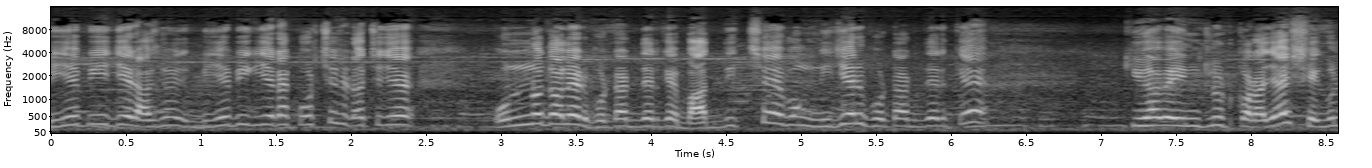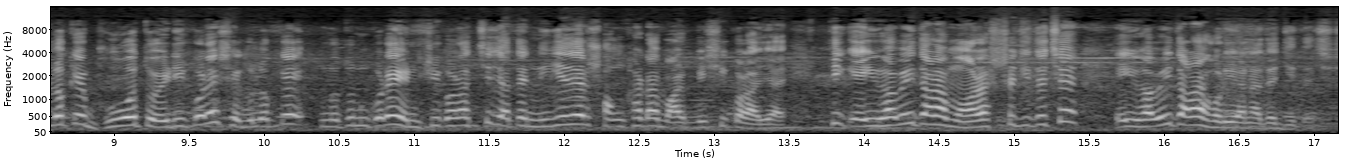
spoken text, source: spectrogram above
বিজেপি যে রাজনৈতিক বিজেপি যেটা করছে সেটা হচ্ছে যে অন্য দলের ভোটারদেরকে বাদ দিচ্ছে এবং নিজের ভোটারদেরকে কীভাবে ইনক্লুড করা যায় সেগুলোকে ভুয়ো তৈরি করে সেগুলোকে নতুন করে এন্ট্রি করাচ্ছে যাতে নিজেদের সংখ্যাটা বেশি করা যায়। ঠিক এইভাবেই তারা মহারাষ্ট্রে জিতেছে, এইভাবেই তারা হরিয়ানাতে জিতেছে।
